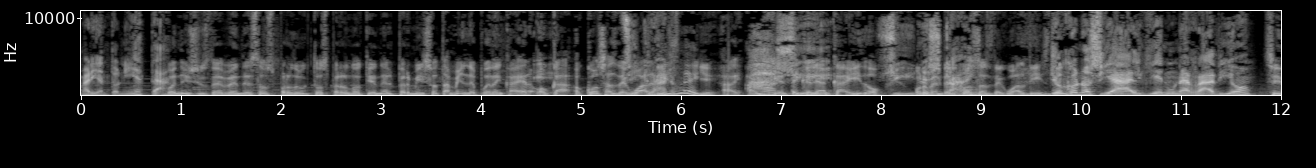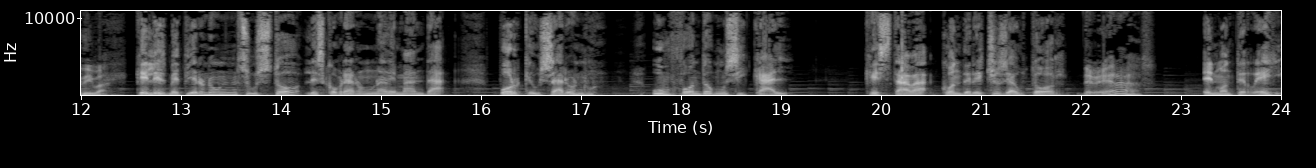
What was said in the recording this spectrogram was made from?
María Antonieta. Bueno, y si usted vende estos productos pero no tiene el permiso, también le pueden caer. O, ca- o cosas de sí, Walt claro. Disney. Hay, hay Ah, gente sí. que le ha caído Sí, por vender caen. cosas de Walt Disney. Yo conocí a alguien, una radio, Sí, Diva. que les metieron un susto, les cobraron una demanda porque usaron un fondo musical que estaba con derechos de autor ¿De veras? En Monterrey,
